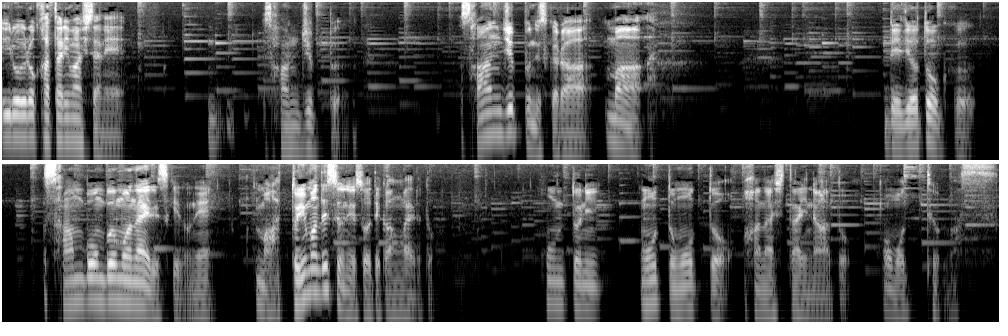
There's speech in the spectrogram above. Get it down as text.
いろいろ語りましたね。30分30分ですからまあレディオトーク3本分もないですけどね。まああっという間ですよねそうやって考えると。本当にもっともっと話したいなと思っております。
